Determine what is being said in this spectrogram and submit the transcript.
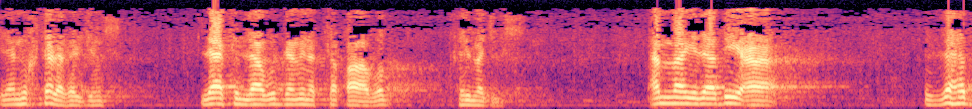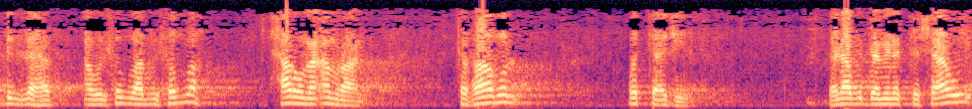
لأنه اختلف الجنس لكن لا بد من التقابض في المجلس. أما إذا بيع الذهب بالذهب أو الفضة بالفضة حرم أمران التفاضل والتأجيل. فلا بد من التساوي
